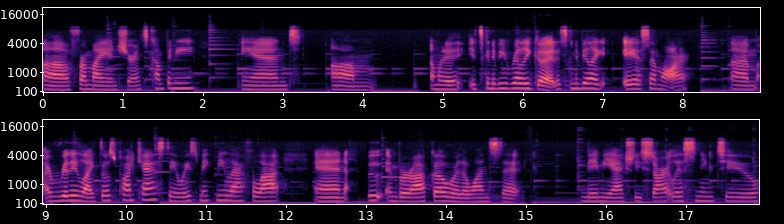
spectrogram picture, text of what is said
uh, from my insurance company, and um, I'm gonna. It's gonna be really good. It's gonna be like ASMR. Um, I really like those podcasts. They always make me laugh a lot. And Boot and Baraka were the ones that made me actually start listening to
